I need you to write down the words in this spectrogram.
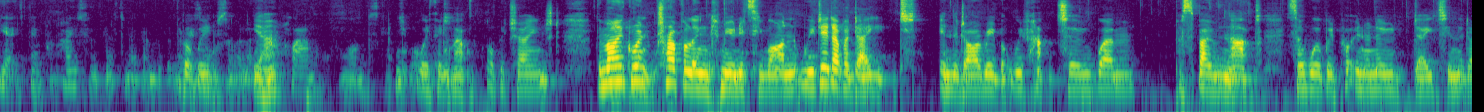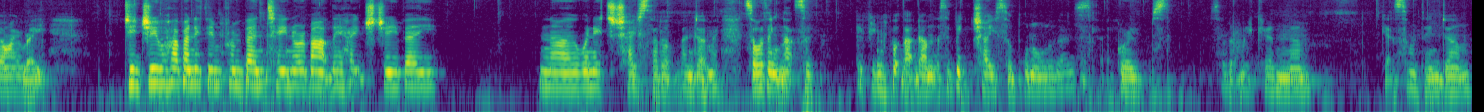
Yeah, it's been proposed for the first of November, but But there we- also a local yeah. plan one scheduled. We think that will be changed. The migrant travelling community one, we did have a date in the diary, but we've had to um, postpone that. So we'll be putting a new date in the diary. Did you have anything from Bentina about the HGV? No, we need to chase that up then, don't we? So I think that's a, if you can put that down, that's a big chase up on all of those groups so that we can um, get something done.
